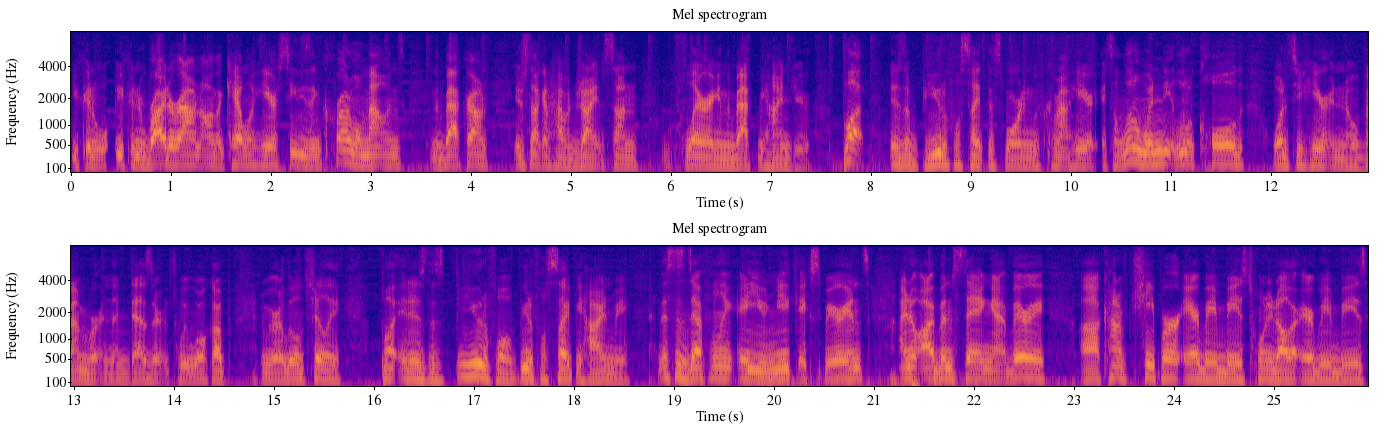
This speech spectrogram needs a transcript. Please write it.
you can, you can ride around on the camel here, see these incredible mountains in the background. You're just not gonna have a giant sun flaring in the back behind you. But it is a beautiful sight this morning. We've come out here. It's a little windy, a little cold once you're here in November in the desert. So we woke up and we were a little chilly, but it is this beautiful, beautiful sight behind me. This is definitely a unique experience. I know I've been staying at very uh, kind of cheaper Airbnbs, $20 Airbnbs,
